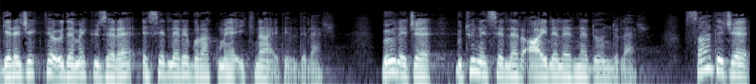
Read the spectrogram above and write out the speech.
gelecekte ödemek üzere esirleri bırakmaya ikna edildiler. Böylece bütün esirler ailelerine döndüler. Sadece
